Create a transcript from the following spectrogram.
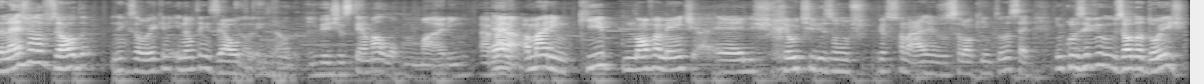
The Legend of Zelda, Link's Awakening, e não tem Zelda. Não tem Zelda. Em vez disso tem a Malo Marin. A É, Marin. a Marin, que novamente é, eles reutilizam os personagens do sei lá o que em toda a série. Inclusive o Zelda 2,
